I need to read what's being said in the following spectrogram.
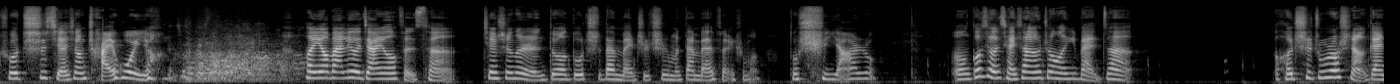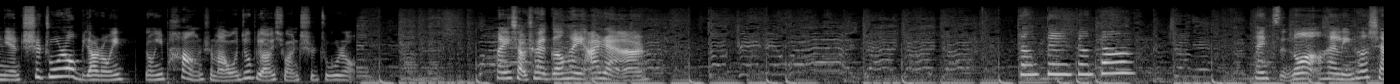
说吃起来像柴火一样。欢迎幺八六加油粉丝，健身的人都要多吃蛋白质，吃什么蛋白粉什么，多吃鸭肉。嗯，恭喜我彩笑又中了一百钻。和吃猪肉是两个概念，吃猪肉比较容易容易胖是吗？我就比较喜欢吃猪肉。欢迎小帅哥，欢迎阿冉儿。当当当当！欢迎子诺，欢迎林头小，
